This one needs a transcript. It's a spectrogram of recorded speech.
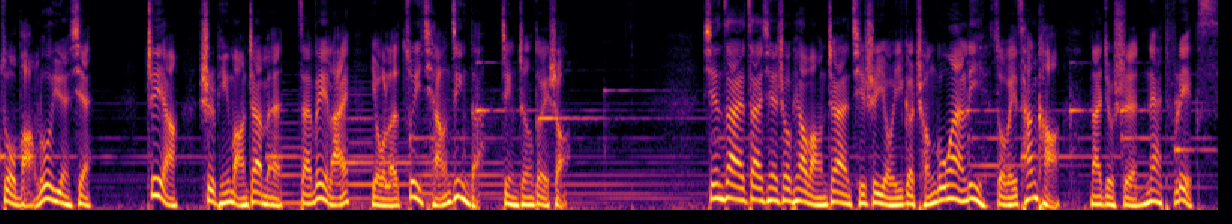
做网络院线，这样视频网站们在未来有了最强劲的竞争对手。现在在线售票网站其实有一个成功案例作为参考，那就是 Netflix。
